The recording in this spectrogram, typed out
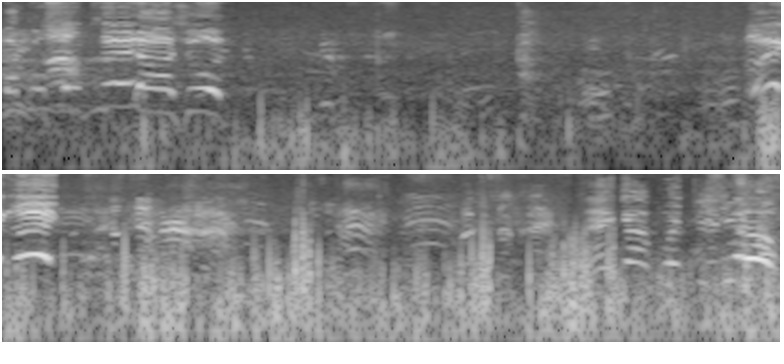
pas concentré là, jaune Ouais, Greg Les gars, faut être vigilant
